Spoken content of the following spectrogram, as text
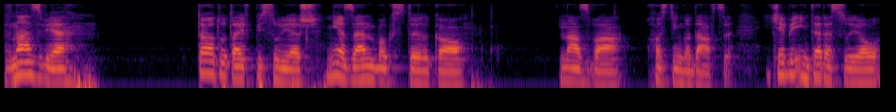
w nazwie, to tutaj wpisujesz nie Zenbox, tylko nazwa hostingodawcy. I Ciebie interesują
